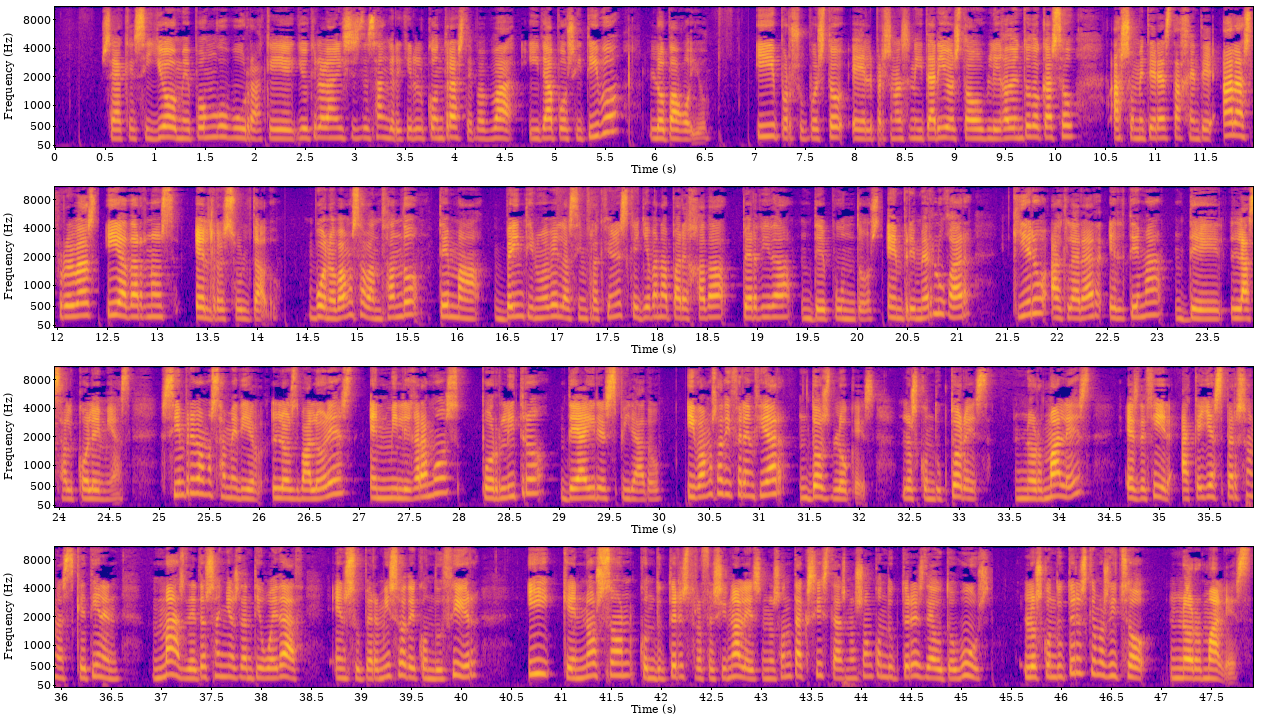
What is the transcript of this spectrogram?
O sea que si yo me pongo burra, que yo quiero el análisis de sangre, quiero el contraste, papá, y da positivo, lo pago yo. Y, por supuesto, el personal sanitario está obligado en todo caso a someter a esta gente a las pruebas y a darnos el resultado. Bueno, vamos avanzando. Tema 29, las infracciones que llevan aparejada pérdida de puntos. En primer lugar, quiero aclarar el tema de las alcoholemias. Siempre vamos a medir los valores en miligramos por litro de aire expirado. Y vamos a diferenciar dos bloques. Los conductores normales, es decir, aquellas personas que tienen más de dos años de antigüedad en su permiso de conducir y que no son conductores profesionales, no son taxistas, no son conductores de autobús. Los conductores que hemos dicho normales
